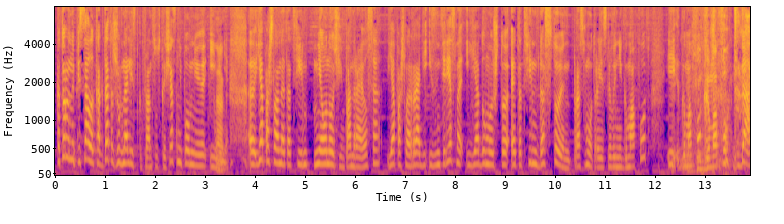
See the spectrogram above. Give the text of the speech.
которую написала когда-то журналистка французская, сейчас не помню ее имени. Э, Я пошла на этот фильм, мне он очень понравился. Я пошла ради из интересно, и я думаю, что этот фильм достоин просмотра, если вы не гомофоб. И гомофоб. Гомофоб. Да.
